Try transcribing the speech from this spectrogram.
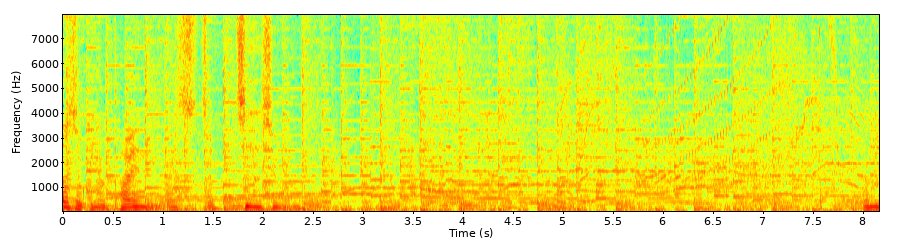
혼자서 그냥 다 했는데 진짜? 진심으로? 아니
